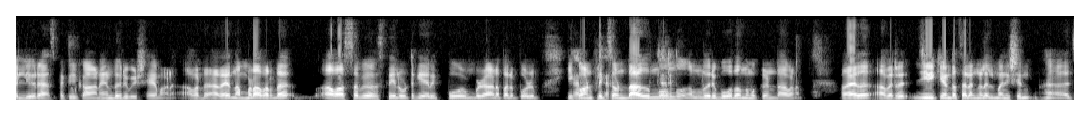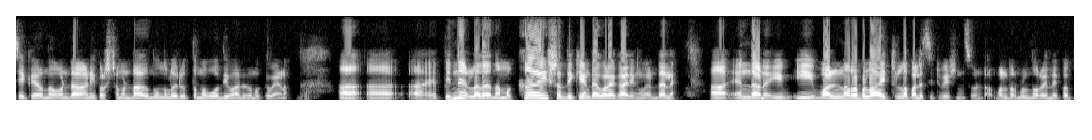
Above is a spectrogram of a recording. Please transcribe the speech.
വലിയൊരു ആസ്പെക്റ്റിൽ കാണേണ്ട ഒരു വിഷയമാണ്. അവരുടെ അതായത് നമ്മൾ അവരുടെ ആവാസ വ്യവസ്ഥയിലോട്ട് കയറി പോകുമ്പോഴാണ് പലപ്പോഴും ഈ കോൺഫ്ലിക്ട്സ് ഉണ്ടാകുന്നു എന്നുള്ളൊരു ബോധം നമുക്ക് ഉണ്ടാവണം. അതായത് അവർ ജീവിക്കേണ്ട സ്ഥലങ്ങളിൽ മനുഷ്യൻ ചേക്കേറുന്നതുകൊണ്ടാണ് ഈ പ്രശ്നം ഉണ്ടാകുന്നു എന്നുള്ളൊരു ഉത്തമ ബോധ്യം ആദ്യം നമുക്ക് വേണം. പിന്നെ ഉള്ളത് നമുക്കായി ശ്രദ്ധിക്കേണ്ട കുറേ കാര്യങ്ങളുണ്ട് അല്ലേ? എന്താണ്? ഈ ഈ വൾണറബിൾ ആയിട്ടുള്ള പല സിറ്റുവേഷൻസും ഉണ്ടാവും വൾണറബിൾ എന്ന് പറയുന്നത് ഇപ്പം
